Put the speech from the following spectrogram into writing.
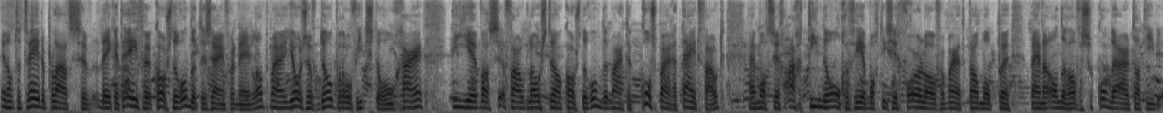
En op de tweede plaats leek het even Koos de Ronde te zijn voor Nederland. Maar Jozef Dobrovic, de Hongaar, die was foutloos. Terwijl Koos de Ronde maakte kostbare tijdfout. Hij mocht zich achttiende ongeveer mocht hij zich veroorloven. Maar het kwam op bijna anderhalve seconde uit dat hij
